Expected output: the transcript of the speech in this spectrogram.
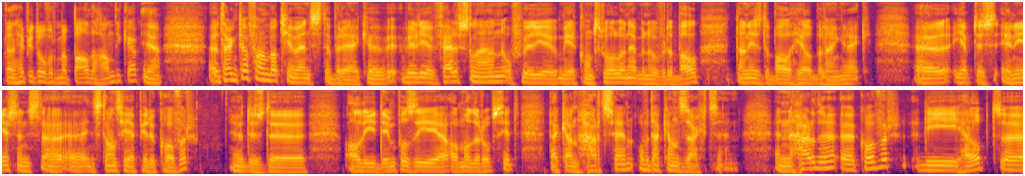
Dan heb je het over een bepaalde handicap. Ja, het hangt af van wat je wenst te bereiken. Wil je verslaan of wil je meer controle hebben over de bal, dan is de bal heel belangrijk. Uh, je hebt dus in eerste instantie heb je de cover. Ja, dus de, al die dimpels die allemaal erop zit, dat kan hard zijn of dat kan zacht zijn. Een harde uh, cover die helpt uh,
